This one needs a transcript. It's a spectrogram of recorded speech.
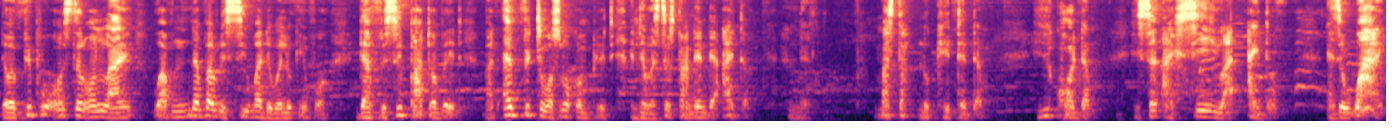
There were people on still online who have never received what they were looking for. They have received part of it, but everything was not complete, and they were still standing there idle. And the master located them. He called them. He said, I see you are idle. I say, why?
